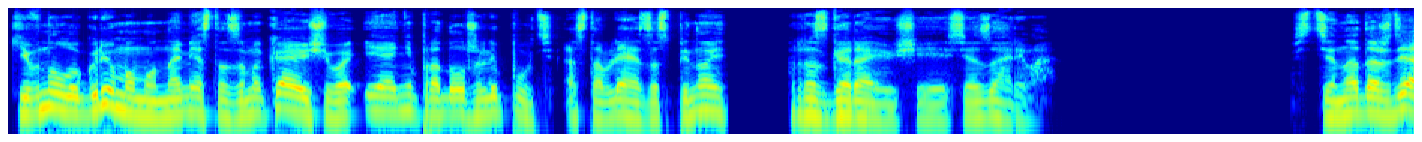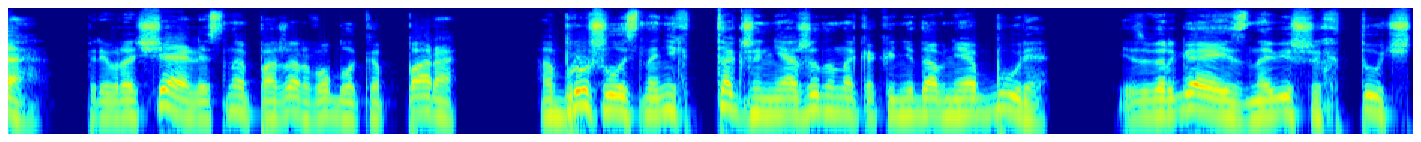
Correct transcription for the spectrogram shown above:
кивнул угрюмому на место замыкающего, и они продолжили путь, оставляя за спиной разгорающееся зарево. Стена дождя, превращая лесной пожар в облако пара, обрушилась на них так же неожиданно, как и недавняя буря, извергая из нависших туч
